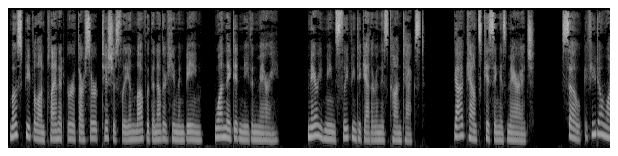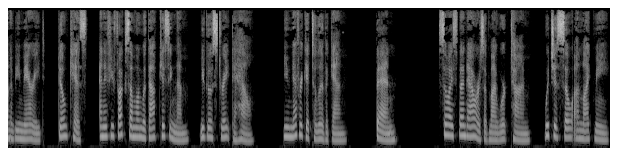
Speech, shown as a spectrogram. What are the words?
most people on planet Earth are surreptitiously in love with another human being, one they didn't even marry. Married means sleeping together in this context. God counts kissing as marriage. So, if you don't want to be married, don't kiss, and if you fuck someone without kissing them, you go straight to hell. You never get to live again. Ben. So I spend hours of my work time, which is so unlike me,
